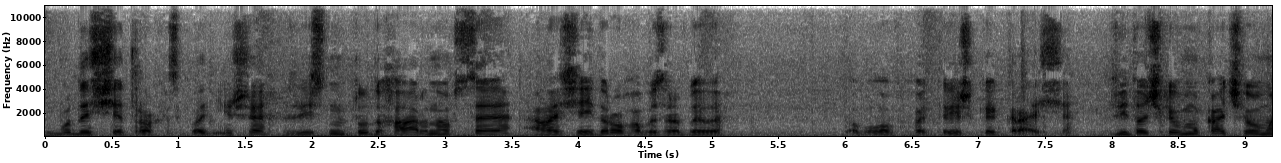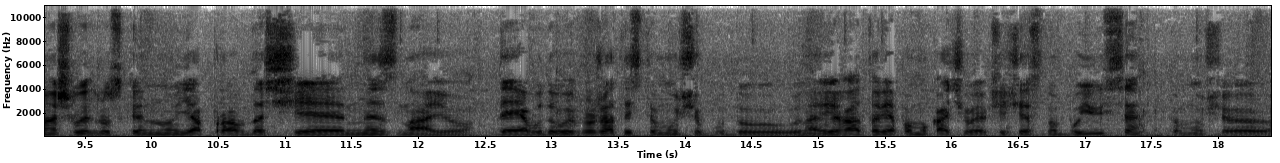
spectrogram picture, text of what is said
буде ще трохи складніше. Звісно, тут гарно все, але ще й дорогу би зробили. То було б хоч трішки краще. Дві точки в Мукачево маєш вигрузки. Ну я правда ще не знаю, де я буду вигружатись, тому що буду навігатор. Я по Мукачеву, якщо чесно, боюся, тому що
